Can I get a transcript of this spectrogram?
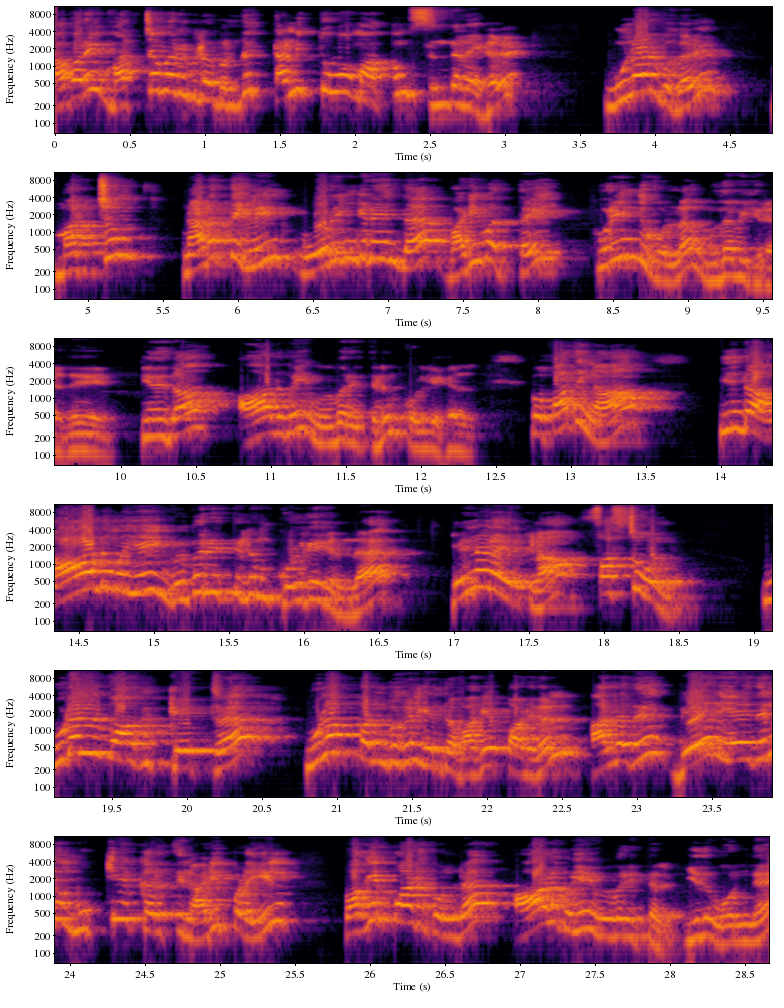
நபரை மற்றவர்களிடமிருந்து தனித்துவமாக்கும் சிந்தனைகள் உணர்வுகள் மற்றும் நடத்தைகளின் ஒருங்கிணைந்த வடிவத்தை புரிந்து கொள்ள உதவுகிறது. இதுதான் ஆளுமை விவரித்திடும் கொள்கைகள். இப்போ பாத்தீங்கன்னா இந்த ஆளுமையை விவரித்திடும் கொள்கைகள்ல என்னென்ன இருக்குன்னா ஃபர்ஸ்ட் ஒன் உடல்வாகுக்கேற்ற உளப்பண்புகள் என்ற வகைப்பாடுகள் அல்லது வேறு ஏதேனும் முக்கிய கருத்தின் அடிப்படையில் வகைப்பாடு கொண்ட ஆளுமையை விவரித்தல். இது ஒண்ணு.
